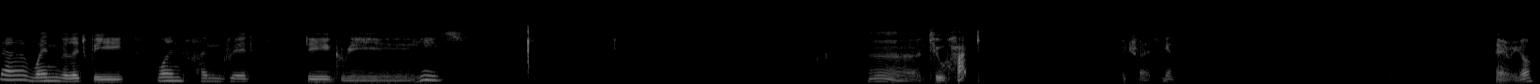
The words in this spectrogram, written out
la. When will it be 100 degrees? Uh, too hot. Let me try this again. There we go.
